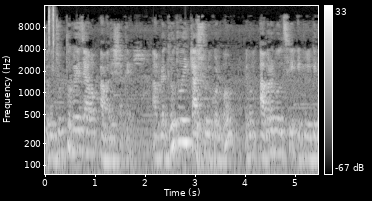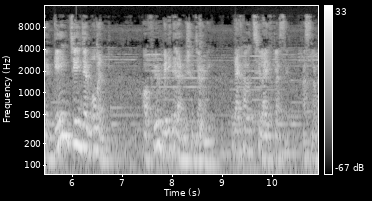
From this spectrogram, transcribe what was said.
তুমি যুক্ত হয়ে যাও আমাদের সাথে। আমরা দ্রুতই ক্লাস শুরু করব এবং আবারও বলছি it will be the game changer moment of your medical admission journey দেখা হচ্ছে লাইভ ক্লাসে আসসালামু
